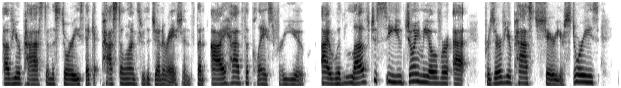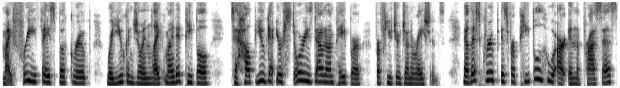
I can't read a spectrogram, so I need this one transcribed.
of your past and the stories that get passed along through the generations, then I have the place for you. I would love to see you join me over at Preserve Your Past, Share Your Stories, my free Facebook group where you can join like minded people to help you get your stories down on paper for future generations. Now, this group is for people who are in the process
